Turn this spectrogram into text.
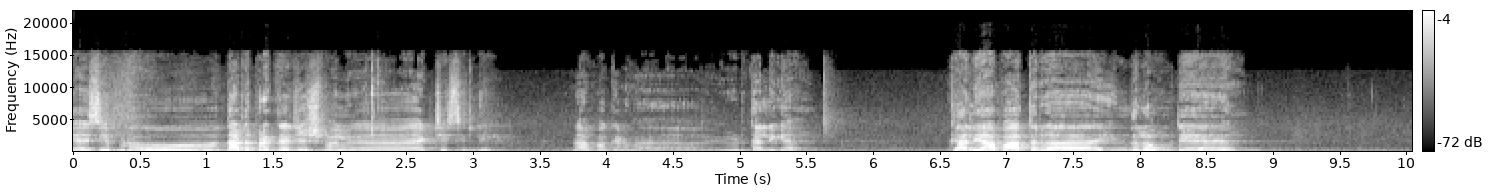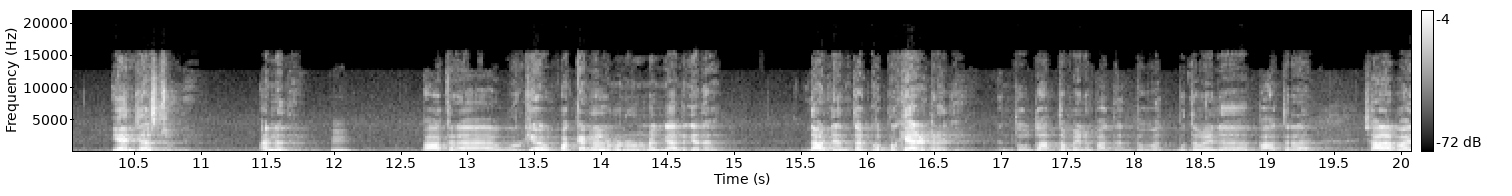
చేసి ఇప్పుడు దాంట్లో ప్రజ్ఞ చేసేవాళ్ళు యాక్ట్ చేసింది. నా పక్కన ఆ, ఈవిడ తల్లిగా. కానీ ఆ పాత్ర ఇందులో ఉంటే ఏం చేస్తుంది? అన్నది. పాత్ర ఊరికే పక్కన నిలబడి ఉండడం కాదు కదా? దాంట్లో ఎంత గొప్ప క్యారెక్టర్ అది. ఎంత ఉదాత్తమైన పాత్ర ఎంతో అద్భుతమైన పాత్ర. చాలా బాగా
